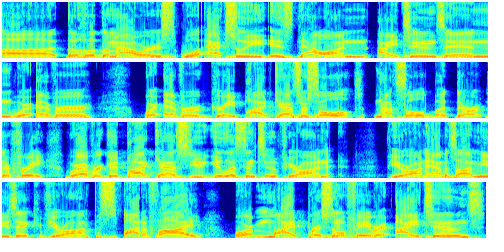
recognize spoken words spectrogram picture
uh the Hoodlum Hours will actually is now on iTunes and wherever wherever great podcasts are sold. Not sold, but they're they're free. Wherever good podcasts you you listen to. If you're on if you're on Amazon Music, if you're on Spotify, or my personal favorite, iTunes,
